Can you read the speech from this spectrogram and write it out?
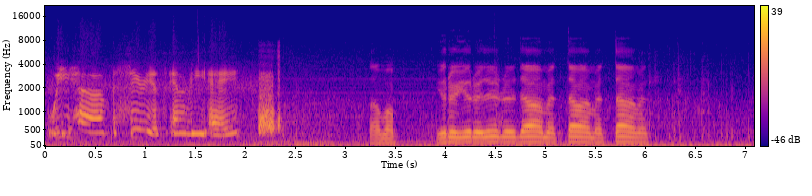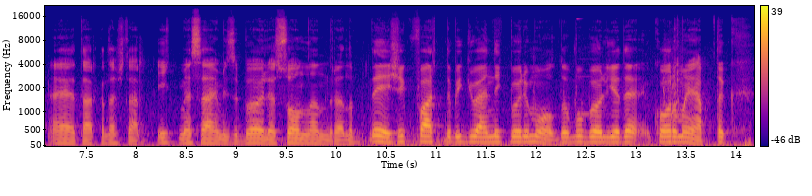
We have a serious NVA. Tamam. Yürü yürü yürü devam et devam et devam et. Evet arkadaşlar ilk mesaimizi böyle sonlandıralım. Değişik farklı bir güvenlik bölümü oldu. Bu bölgede koruma yaptık.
